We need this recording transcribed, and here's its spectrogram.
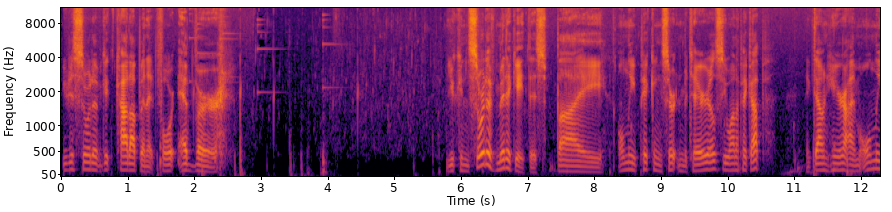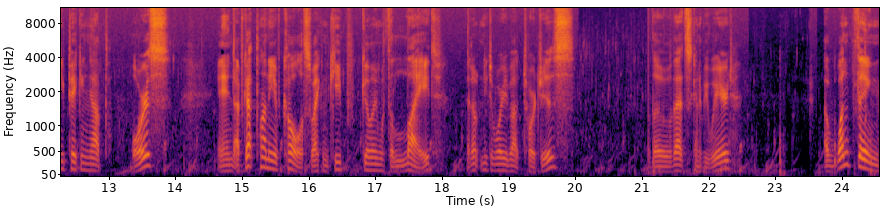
you just sort of get caught up in it forever. You can sort of mitigate this by only picking certain materials you want to pick up. Like down here, I'm only picking up ores, and I've got plenty of coal, so I can keep going with the light. I don't need to worry about torches, although that's going to be weird. Uh, one thing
